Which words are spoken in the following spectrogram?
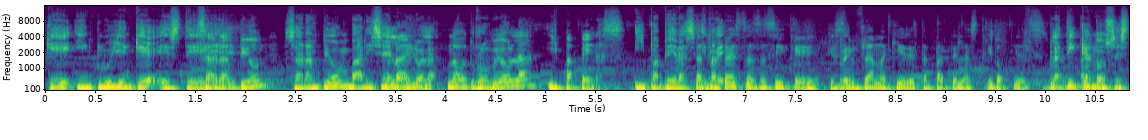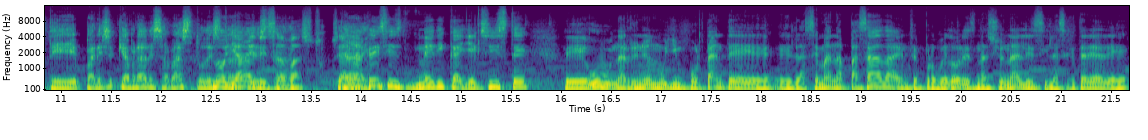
que incluyen qué? Este Sarampión. sarampión, varicela, Vari- viruela No, rubiola y paperas. y paperas. Las paperas estas así que, que se inflama aquí de esta parte de las tiroides. Platícanos, este, parece que habrá desabasto de No, esta- ya hay de esta- desabasto. O sea, la hay. crisis médica ya existe. Eh, hubo una reunión muy importante eh, la semana pasada entre proveedores nacionales y la Secretaría de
